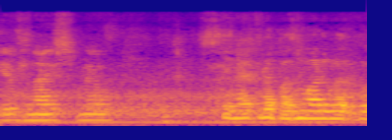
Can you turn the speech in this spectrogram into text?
give nice milk. சில நேரத்தில் பசுமாடுகள் இருக்கு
